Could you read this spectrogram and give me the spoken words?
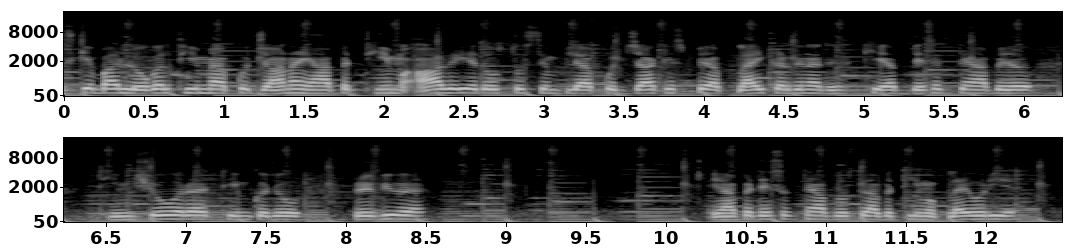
इसके बाद लोकल थीम में आपको जाना है। यहाँ पे थीम आ गई है दोस्तों। सिंपली आपको जाके इस पर अप्लाई कर देना देखिए आप देख सकते हैं यहाँ पे जो थीम शो हो रहा है थीम का जो प्रीव्यू है। यहाँ पे देख सकते हैं आप दोस्तों, यहाँ पे थीम अप्लाई हो रही है।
